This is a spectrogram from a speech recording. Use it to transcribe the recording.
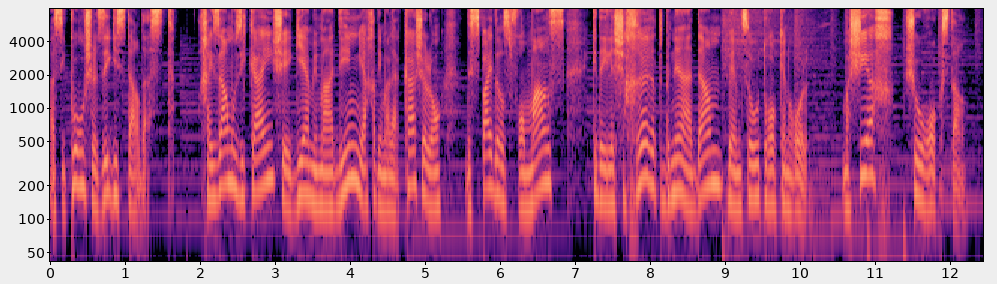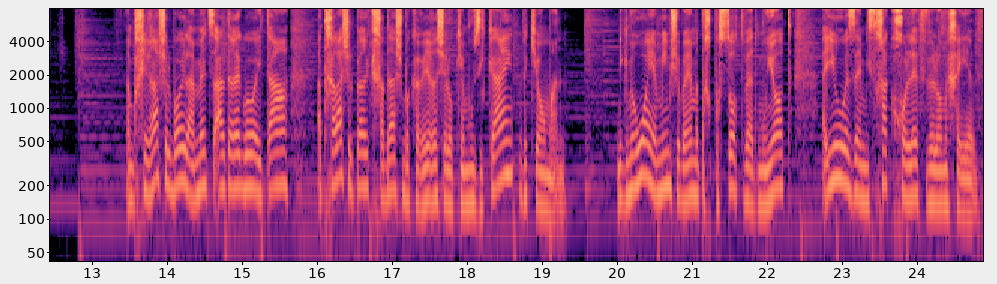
הסיפור של זיגי סטארדסט. חייזר מוזיקאי שהגיע ממאדים יחד עם הלהקה שלו, The Spiders from Mars, כדי לשחרר את בני האדם באמצעות רוקנרול. משיח שהוא רוקסטאר. הבחירה של בוי לאמץ אלטר אגו הייתה התחלה של פרק חדש בקריירה שלו כמוזיקאי וכאומן. נגמרו הימים שבהם התחפושות והדמויות היו איזה משחק חולף ולא מחייב.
